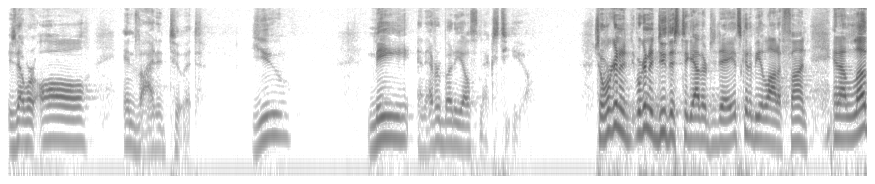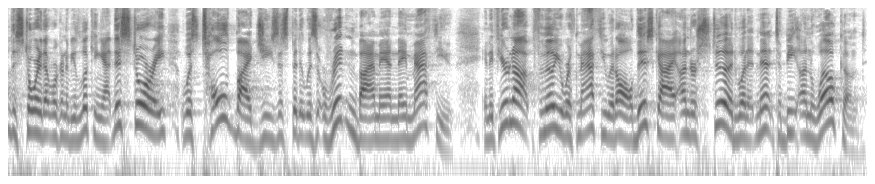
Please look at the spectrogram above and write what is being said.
is that we're all invited to it. You, me, and everybody else next to you. So we're going to we're going to do this together today. It's going to be a lot of fun. And I love the story that we're going to be looking at. This story was told by Jesus, but it was written by a man named Matthew. And if you're not familiar with Matthew at all, this guy understood what it meant to be unwelcomed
